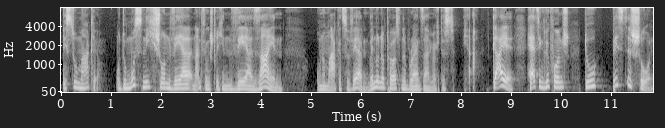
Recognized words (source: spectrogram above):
bist du Marke. Und du musst nicht schon wer, in Anführungsstrichen, wer sein, um eine Marke zu werden. Wenn du eine Personal Brand sein möchtest, ja, geil. Herzlichen Glückwunsch, du bist es schon.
